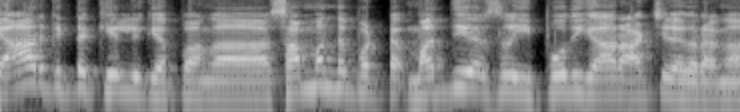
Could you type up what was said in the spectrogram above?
யார்கிட்ட கேள்வி கேட்பாங்க? சம்பந்தப்பட்ட மத்திய அரசில் இப்போதைக்கு யார் ஆட்சியில் இருக்கிறாங்க?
